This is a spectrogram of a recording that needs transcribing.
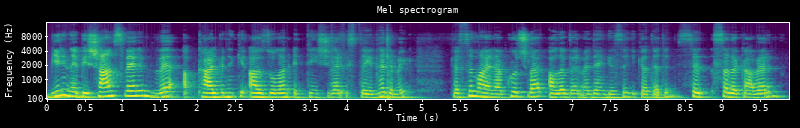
Birine bir şans verin ve kalbindeki arzular ettiğin şeyler isteyin. Ne demek? Kasım ayına koçlar alıverme dengesi dikkat edin. Sadaka verin.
